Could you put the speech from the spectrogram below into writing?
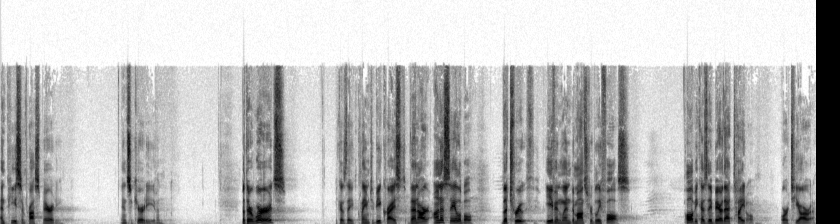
and peace and prosperity and security, even. But their words, because they claim to be Christ, then are unassailable, the truth, even when demonstrably false. All because they bear that title or tiara.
